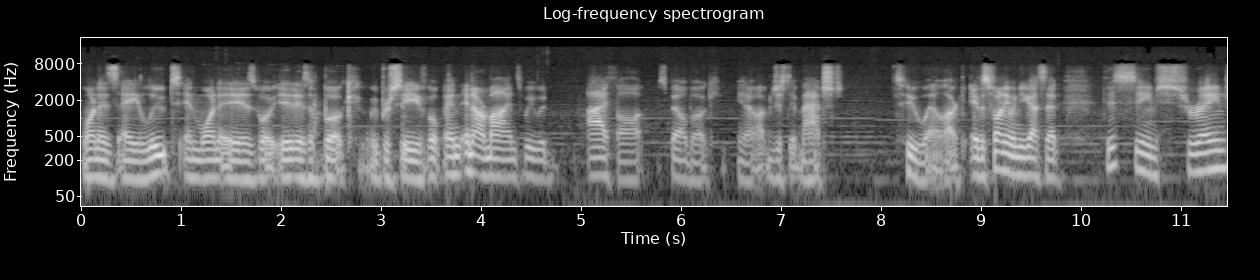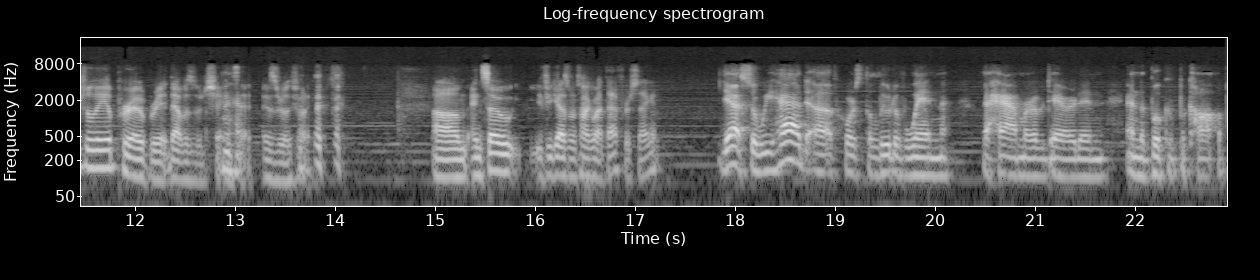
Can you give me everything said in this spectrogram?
one is a lute, and one is what it is a book. We perceive, well, in, in our minds, we would, I thought, spell book. You know, just it matched too well. It was funny when you guys said, "This seems strangely appropriate." That was what Shane said. It was really funny. Um, and so, if you guys want to talk about that for a second. Yeah, so we had, uh, of course, the Lute of Win, the Hammer of Derridin, and the Book of Bacab.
